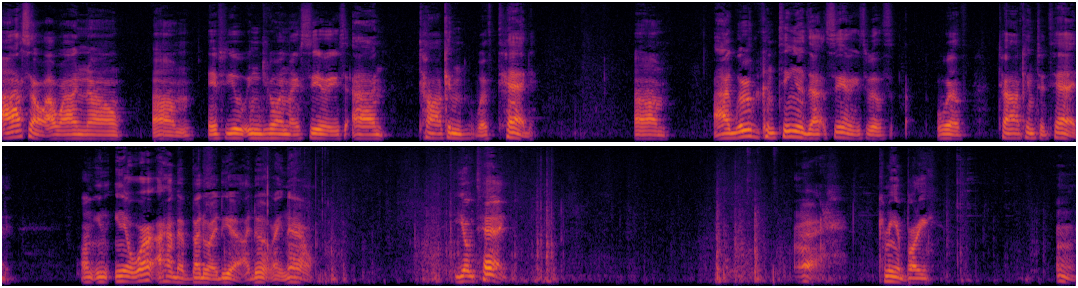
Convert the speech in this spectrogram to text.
also, I want to know um, if you enjoy my series on talking with Ted. Um, I will continue that series with with talking to Ted. Um, you, you know what? I have a better idea. I do it right now. Yo, Ted. Come here, buddy. Mm.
